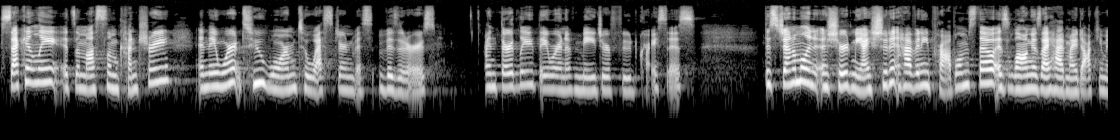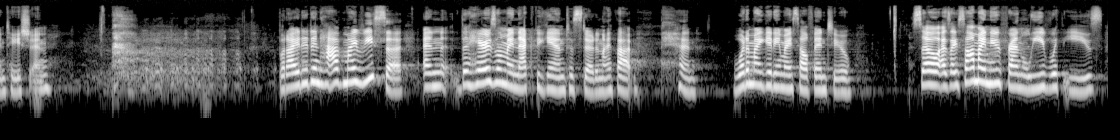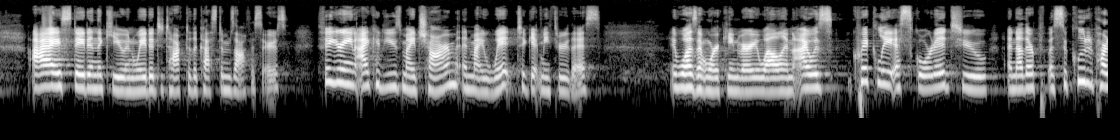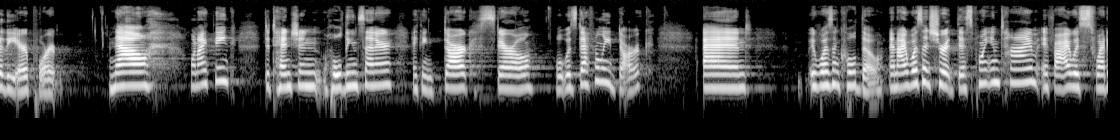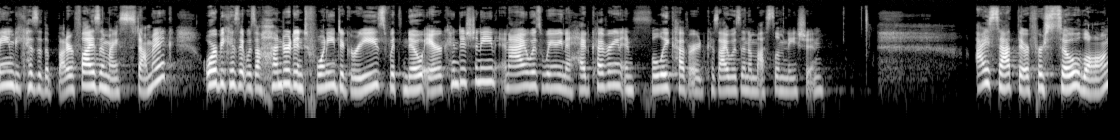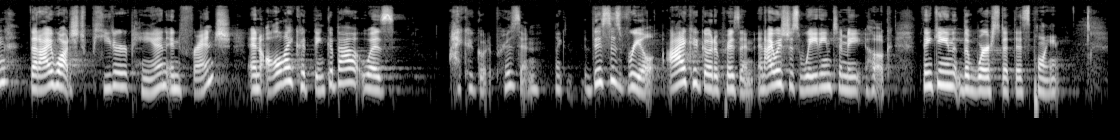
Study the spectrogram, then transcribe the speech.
Secondly, it's a Muslim country, and they weren't too warm to Western vis- visitors. And thirdly, they were in a major food crisis. This gentleman assured me I shouldn't have any problems, though, as long as I had my documentation. but I didn't have my visa, and the hairs on my neck began to stood, and I thought, man, what am I getting myself into? So, as I saw my new friend leave with ease, I stayed in the queue and waited to talk to the customs officers figuring I could use my charm and my wit to get me through this. It wasn't working very well, and I was quickly escorted to another a secluded part of the airport. Now, when I think detention holding center, I think dark, sterile. Well, it was definitely dark, and it wasn't cold though. And I wasn't sure at this point in time if I was sweating because of the butterflies in my stomach or because it was 120 degrees with no air conditioning and I was wearing a head covering and fully covered because I was in a Muslim nation. I sat there for so long that I watched Peter Pan in French, and all I could think about was, I could go to prison. Like, this is real. I could go to prison. And I was just waiting to meet Hook, thinking the worst at this point.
